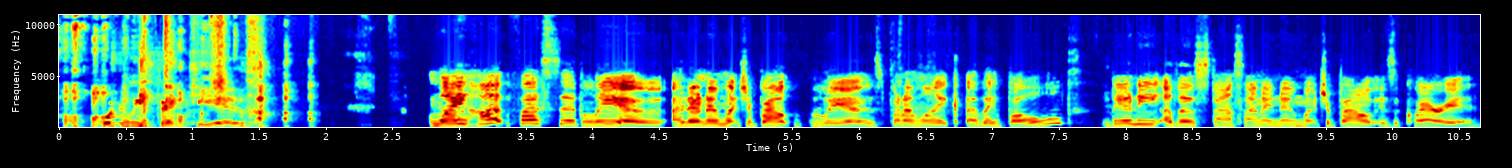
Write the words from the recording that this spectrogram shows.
What do we think he is? My heart first said Leo. I don't know much about Leos, but I'm like, are they bold? The only other star sign I know much about is Aquarius,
